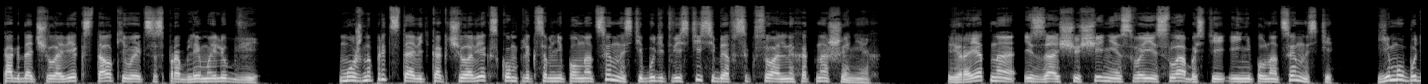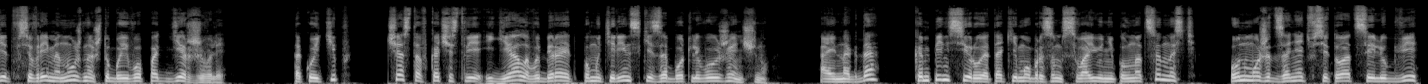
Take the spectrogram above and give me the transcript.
когда человек сталкивается с проблемой любви. Можно представить, как человек с комплексом неполноценности будет вести себя в сексуальных отношениях. Вероятно, из-за ощущения своей слабости и неполноценности ему будет все время нужно, чтобы его поддерживали. Такой тип часто в качестве идеала выбирает по-матерински заботливую женщину, а иногда, компенсируя таким образом свою неполноценность, он может занять в ситуации любви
